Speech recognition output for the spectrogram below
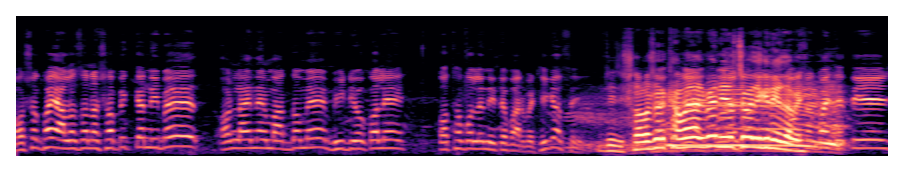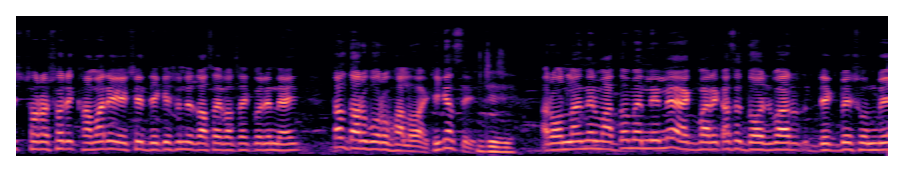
দর্শক ভাই আলোচনা সাপেক্ষে নিবে। অনলাইনের মাধ্যমে ভিডিও কলে কথা বলে নিতে পারবে ঠিক আছে? জি জি সরাসরি খামারে আসবে নিজের চোখে দেখে নিয়ে যাবে। যাতে সরাসরি খামারে এসে দেখে শুনে যাচাই বাছাই করে নেয় তাহলে তো আরও বড় ভালো হয় ঠিক আছে? জি জি। আর অনলাইনের মাধ্যমে নিলে একবারের কাছে দশ বার দেখবে শুনবে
